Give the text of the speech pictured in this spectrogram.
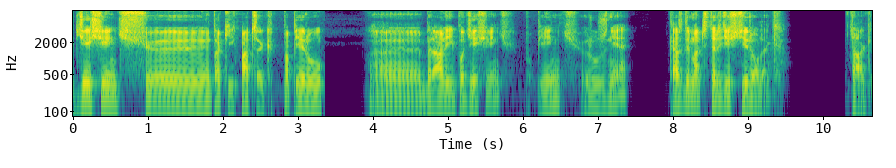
10 e, takich paczek papieru e, brali, po 10, po 5 różnie. Każdy ma 40 rolek. Tak,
